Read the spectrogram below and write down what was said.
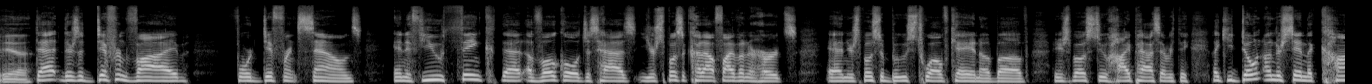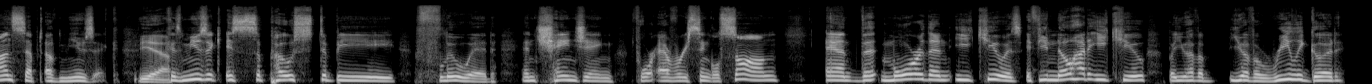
Yeah. That there's a different vibe for different sounds. And if you think that a vocal just has, you're supposed to cut out 500 hertz and you're supposed to boost 12K and above, and you're supposed to high pass everything, like you don't understand the concept of music. Yeah. Because music is supposed to be fluid and changing for every single song. And the more than EQ is if you know how to EQ, but you have a you have a really good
